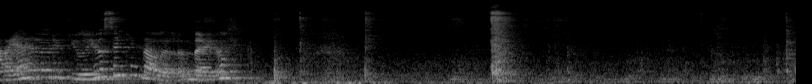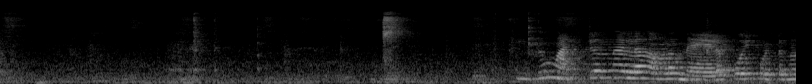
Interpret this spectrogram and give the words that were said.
അറിയാനുള്ള ഒരു ക്യൂരിയോസിറ്റി ഉണ്ടാവുമല്ലോ എന്തായാലും ഇത് മറ്റൊന്നല്ല നമ്മൾ മേലെ പോയി പൊട്ടുന്ന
